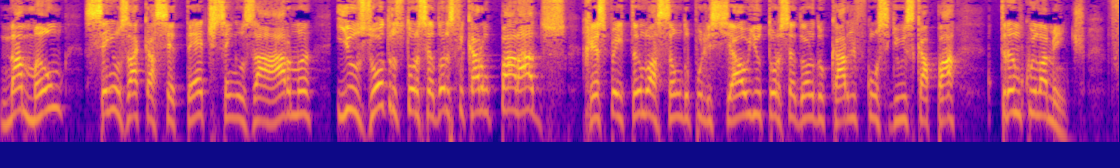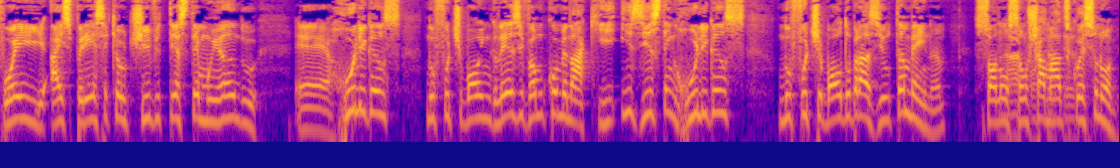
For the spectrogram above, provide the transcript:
na mão, sem usar cacetete, sem usar arma, e os outros torcedores ficaram parados, respeitando a ação do policial, e o torcedor do Cardiff conseguiu escapar tranquilamente. Foi a experiência que eu tive testemunhando é, hooligans no futebol inglês, e vamos combinar aqui, existem hooligans no futebol do Brasil também, né? Só não ah, são chamados certeza. com esse nome.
